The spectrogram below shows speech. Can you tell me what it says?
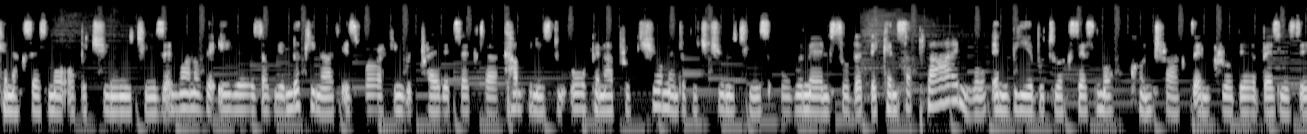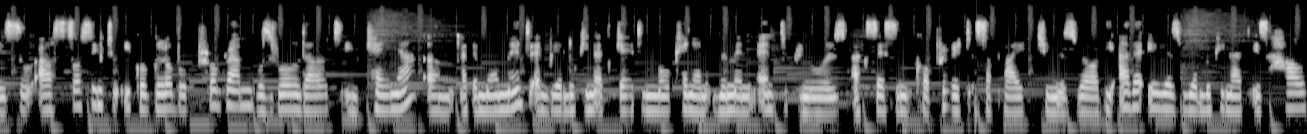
can access more opportunities. And one of the areas that we're looking at is working with private sector companies to open up procurement opportunities for women so that they can supply more and be able to access more contracts and grow their businesses. So our Sourcing2Equal global program was rolled out in Kenya um, at the moment, and we are looking at getting more Kenyan women entrepreneurs accessing corporate supply chain as well. The other areas we are looking at is how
